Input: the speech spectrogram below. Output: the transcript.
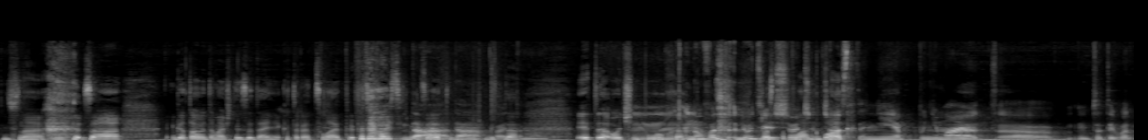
не знаю, за готовые домашние задания, которые отсылает преподаватель. Да, это, да, может быть, поэтому... да. Это очень плохо. Ну вот люди еще очень часто не понимают э, вот этой вот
